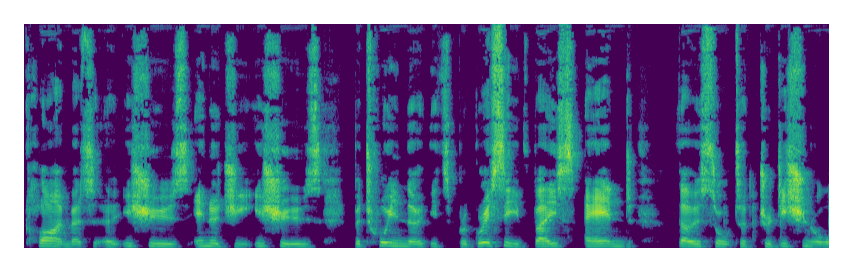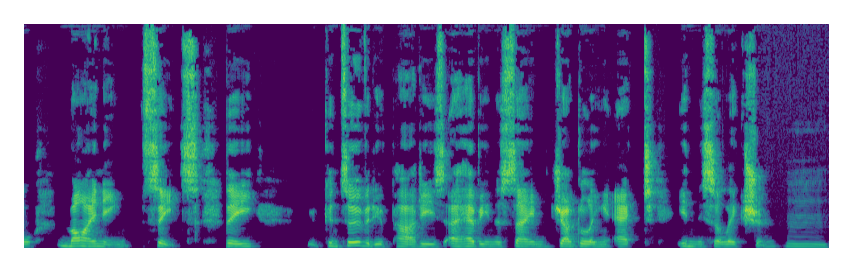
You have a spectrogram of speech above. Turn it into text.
climate uh, issues, energy issues between the, its progressive base and those sorts of traditional mining seats. The Conservative parties are having the same juggling act in this election. Mm.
